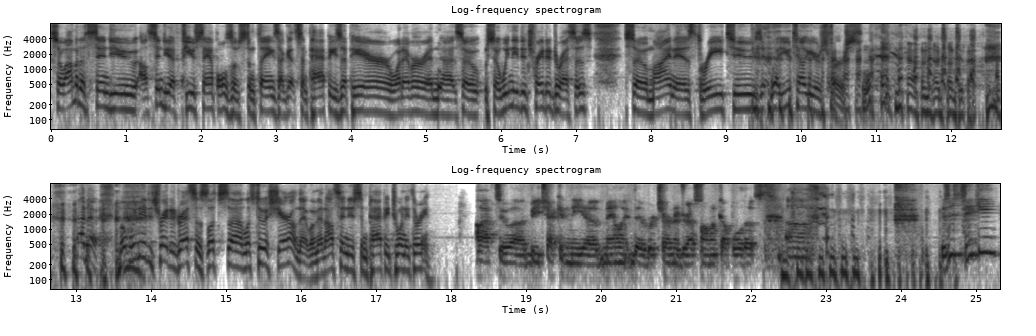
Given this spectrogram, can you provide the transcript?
So I'm going to send you. I'll send you a few samples of some things. I've got some pappies up here or whatever, and uh, so so we need to trade addresses. So mine is three two. z- Well, you tell yours first. no, no, don't do that. I know, but we need to trade addresses. Let's uh, let's do a share on that one, man. I'll send you some Pappy twenty three. I'll have to uh, be checking the uh, mailing, the return address on a couple of those. Uh, is this ticking?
